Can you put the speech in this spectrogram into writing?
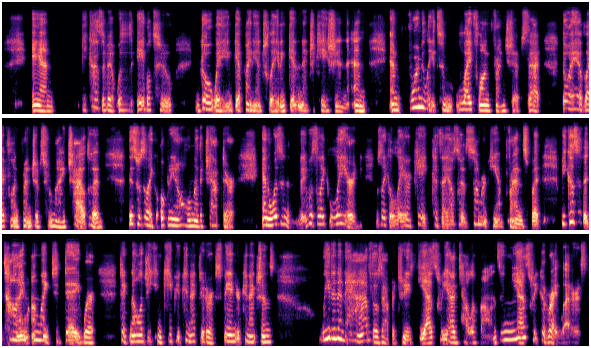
And because of it, was able to go away and get financial aid and get an education and and formulate some lifelong friendships that though i have lifelong friendships from my childhood this was like opening a whole nother chapter. And it wasn't it was like layered it was like a layered cake because i also had summer camp friends. But because of the time unlike today where technology can keep you connected or expand your connections we didn't have those opportunities. Yes, we had telephones and yes, we could write letters,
